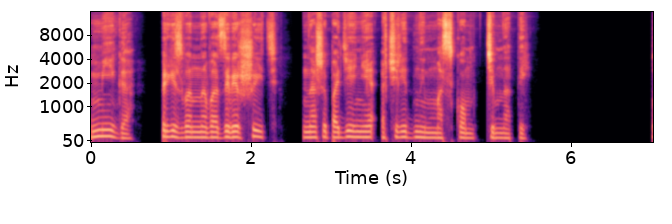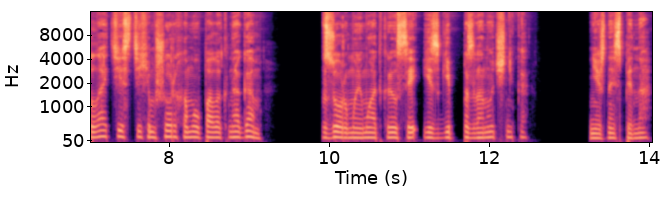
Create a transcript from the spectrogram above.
Мига, призванного завершить наше падение очередным мазком темноты. Платье с тихим шорохом упало к ногам. Взору моему открылся изгиб позвоночника, нежная спина,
